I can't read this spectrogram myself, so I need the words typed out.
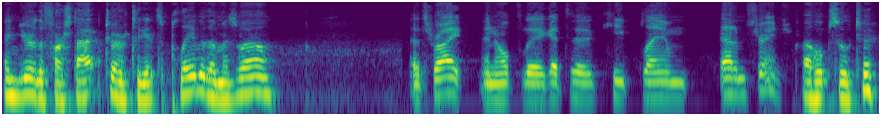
And you're the first actor to get to play with him as well. That's right, and hopefully, I get to keep playing Adam Strange. I hope so too.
